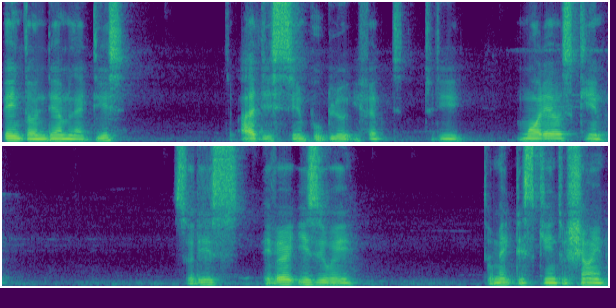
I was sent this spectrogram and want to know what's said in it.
paint on them like this to add this simple glow effect to the model skin so this is a very easy way to make the skin to shine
